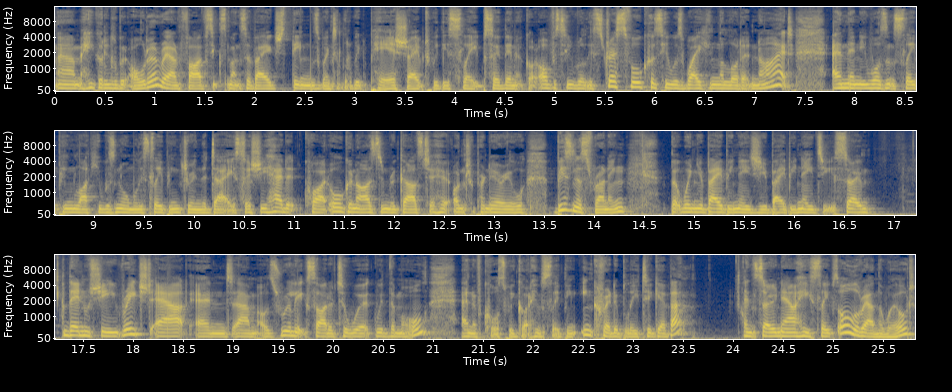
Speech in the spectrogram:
um, he got a little bit older, around five, six months of age, things went a little bit pear shaped with his sleep. So then it got obviously really stressful because he was waking a lot at night and then he wasn't sleeping like he was normally sleeping during the day. So she had it quite organised in regards to her entrepreneurial business running. But when your baby needs you, baby needs you. So then she reached out and um, I was really excited to work with them all. And of course, we got him sleeping incredibly together. And so now he sleeps all around the world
